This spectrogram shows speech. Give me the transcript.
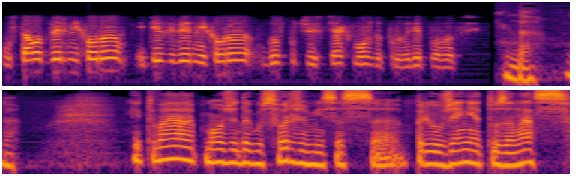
остават верни хора и тези верни хора Господ чрез тях може да проведе планът си. Да, да. И това може да го свържем и с приложението за нас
